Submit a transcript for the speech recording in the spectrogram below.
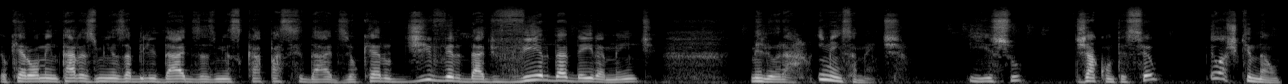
Eu quero aumentar as minhas habilidades, as minhas capacidades. Eu quero de verdade, verdadeiramente melhorar imensamente. E isso já aconteceu? Eu acho que não.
